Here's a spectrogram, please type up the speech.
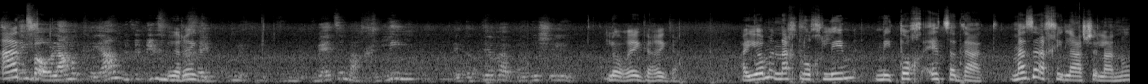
הפשוטים בעולם הקיים. מחי- בעצם מאכילים את הטבע הפנימי שלי. לא, רגע, רגע. היום אנחנו אוכלים מתוך עץ הדת. מה זה האכילה שלנו?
